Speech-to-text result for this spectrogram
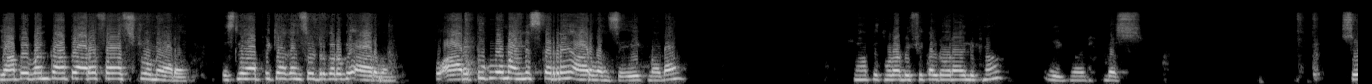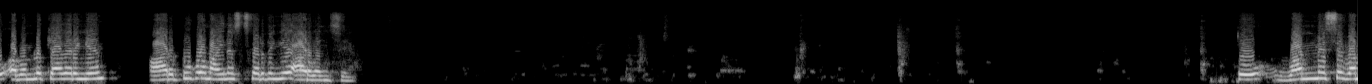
यहाँ पे वन कहाँ पे आ रहा है? फ़र्स्ट रो में आ रहा है। इसलिए यहाँ पे क्या कंसिडर करोगे? आर वन तो आर टू को माइनस कर रहे हैं आर वन से। एक मिनट यहाँ पे थोड़ा डिफ़िकल्ट हो रहा है लिखना। एक मिनट बस। सो so, अब हम लोग क्या करेंगे? आर टू को माइनस कर देंगे आर वन से। तो वन में से वन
